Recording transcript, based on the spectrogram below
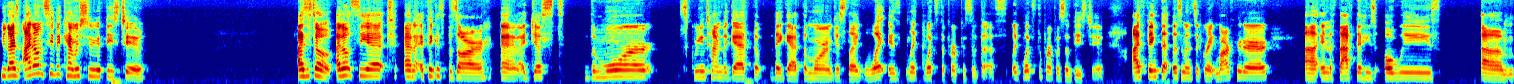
You guys, I don't see the chemistry with these two. I just don't. I don't see it. And I think it's bizarre. And I just, the more screen time they get the they get the more i'm just like what is like what's the purpose of this? Like what's the purpose of these two? I think that usman is a great marketer uh in the fact that he's always um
